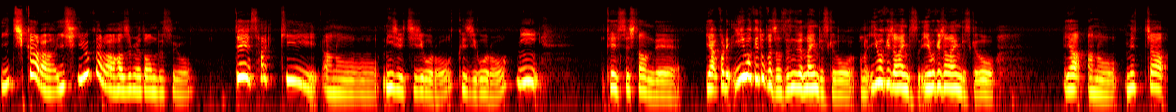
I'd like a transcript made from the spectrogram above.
1から昼から始めたんですよ。でさっきあの21時頃9時頃に提出したんでいやこれ言い訳とかじゃ全然ないんですけどあの言い訳じゃないんです言い訳じゃないんですけどいやあのめっちゃ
